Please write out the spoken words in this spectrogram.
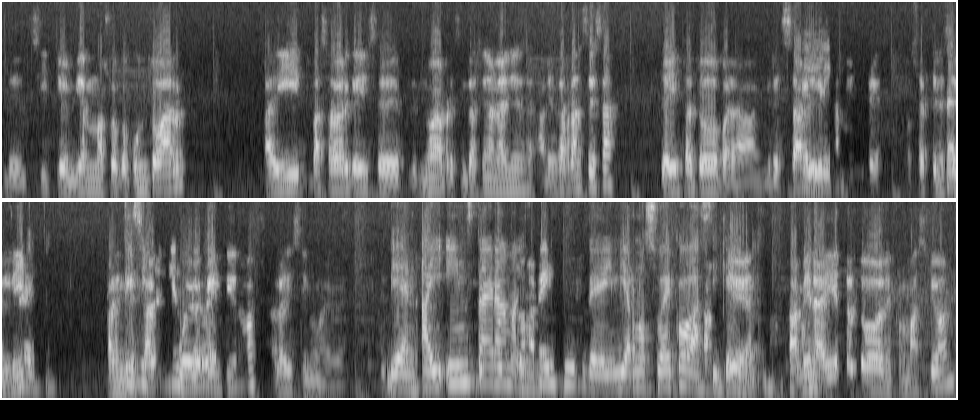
del sitio inviernosueco.ar, ahí vas a ver que dice nueva presentación a la Alianza, Francesa y ahí está todo para ingresar directamente. O sea, tenés el link para ingresar el jueves 22 a las 19. Bien, hay Instagram, hay Facebook de Invierno Sueco, así También, que... también ahí está toda la información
